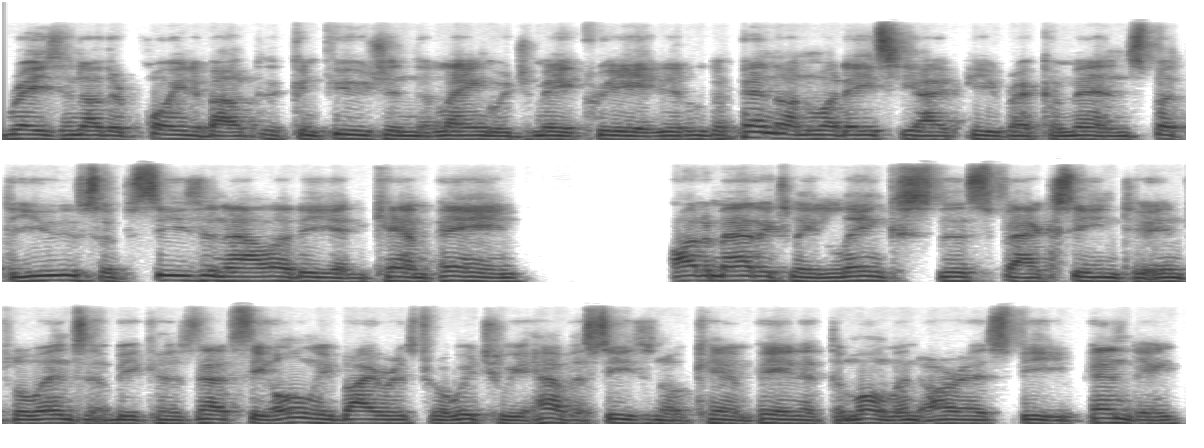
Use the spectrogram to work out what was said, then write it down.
raise another point about the confusion the language may create. It'll depend on what ACIP recommends, but the use of seasonality and campaign automatically links this vaccine to influenza because that's the only virus for which we have a seasonal campaign at the moment, RSV pending.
